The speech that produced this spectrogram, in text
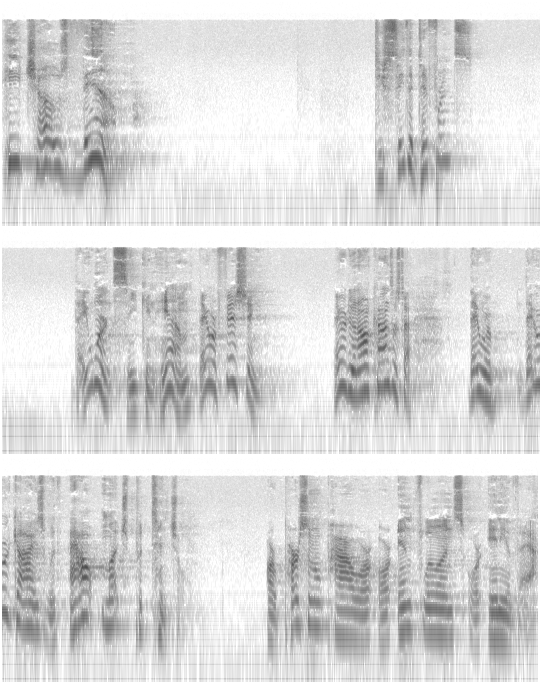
he chose them. Do you see the difference? They weren't seeking him, they were fishing. They were doing all kinds of stuff. They were they were guys without much potential or personal power or influence or any of that.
